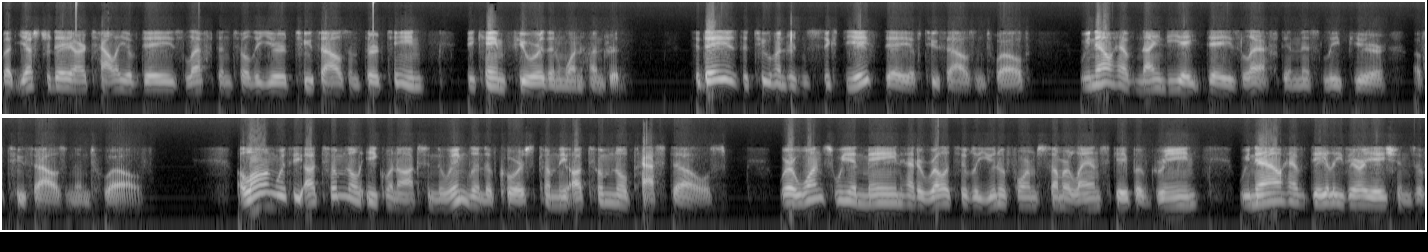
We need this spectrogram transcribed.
but yesterday, our tally of days left until the year 2013 became fewer than 100. Today is the 268th day of 2012. We now have 98 days left in this leap year of 2012. Along with the autumnal equinox in New England, of course, come the autumnal pastels, where once we in Maine had a relatively uniform summer landscape of green, we now have daily variations of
